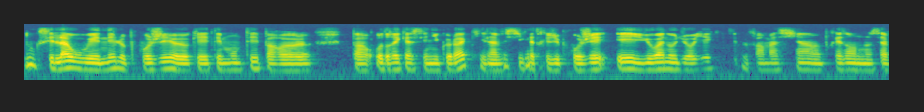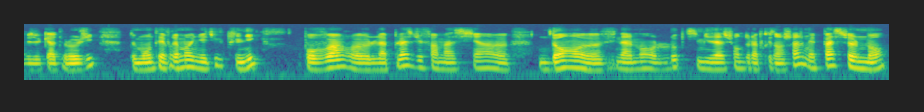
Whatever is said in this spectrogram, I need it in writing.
Donc c'est là où est né le projet euh, qui a été monté par, euh, Audrey Casté-Nicolas, qui est l'investigatrice du projet, et Johan Audurier, qui était le pharmacien présent dans le service de cardiologie, de monter vraiment une étude clinique pour voir euh, la place du pharmacien euh, dans euh, finalement l'optimisation de la prise en charge, mais pas seulement,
